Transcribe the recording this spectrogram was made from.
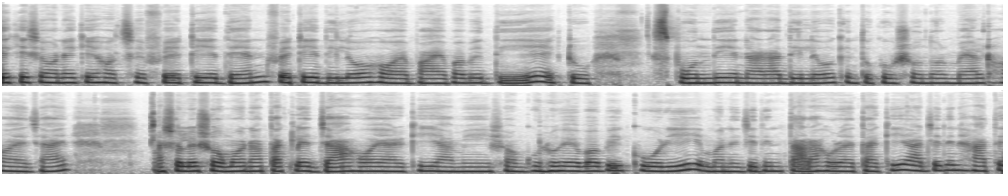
দেখেছি অনেকে হচ্ছে ফেটিয়ে দেন, ফেটিয়ে দিলেও হয় বা এভাবে দিয়ে একটু স্পুন দিয়ে নাড়া দিলেও কিন্তু খুব সুন্দর মেল্ট হয়ে যায়। আসলে সময় না থাকলে যা হয় আর কি, আমি সবগুলো এভাবেই করি মানে যেদিন তাড়াহুড়ায় থাকি, আর যেদিন হাতে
